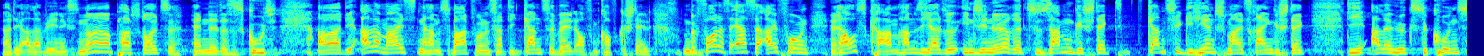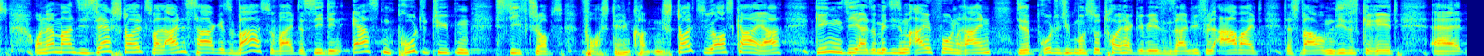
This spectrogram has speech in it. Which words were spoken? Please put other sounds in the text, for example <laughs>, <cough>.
Ja, die allerwenigsten. Naja, ein paar stolze Hände, das ist gut. Aber die allermeisten haben Smartphone. Es hat die ganze Welt auf den Kopf gestellt. Und bevor das erste iPhone rauskam, haben sich also Ingenieure zusammengesteckt, ganz viel Gehirnschmalz reingesteckt, die allerhöchste Kunst. Und dann waren sie sehr stolz, weil eines Tages war es soweit, dass sie den ersten Prototypen Steve Jobs vorstellen konnten. Stolz wie Oscar, ja, gingen sie also mit diesem iPhone rein. Dieser Prototyp muss so teuer gewesen sein, wie viel Arbeit das war, um dieses Gerät äh,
